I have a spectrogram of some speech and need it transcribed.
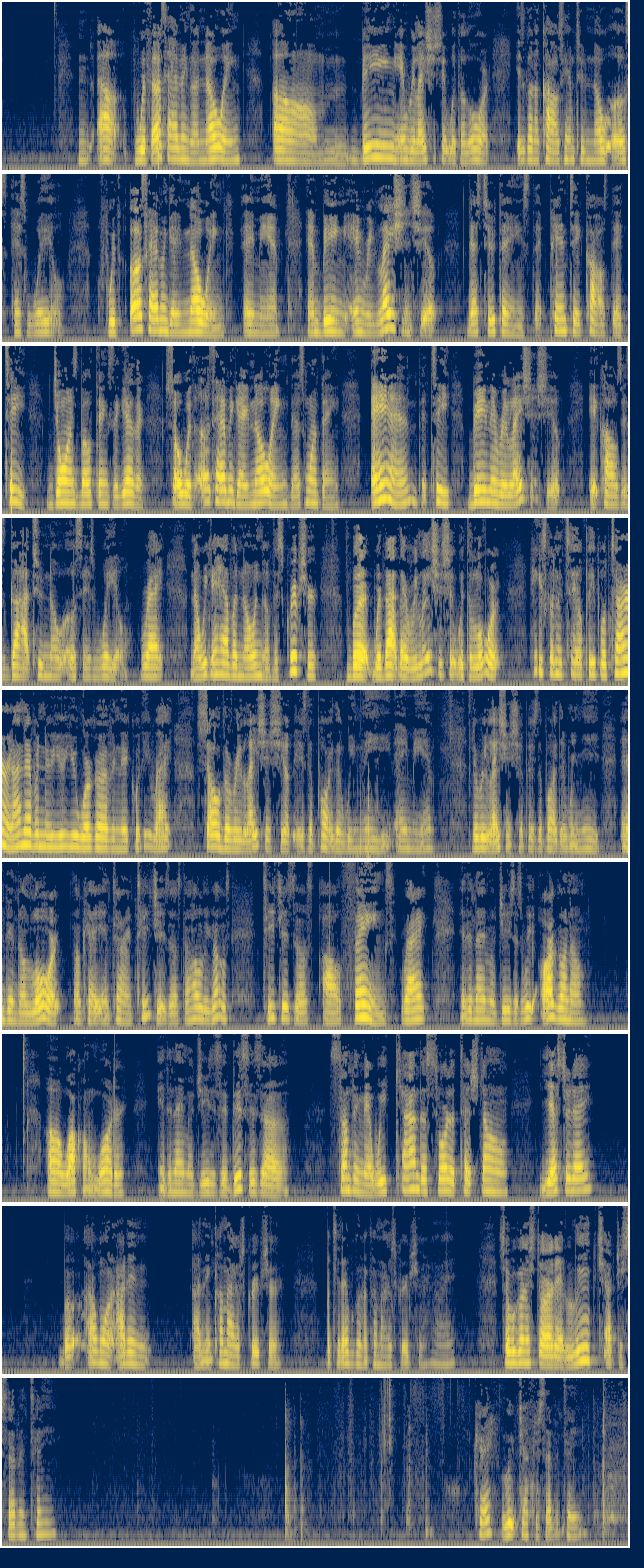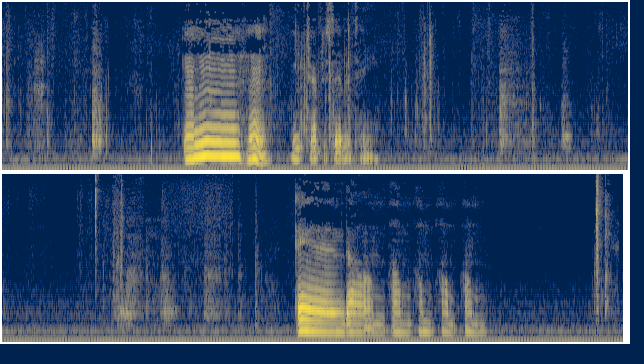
uh, with us having a knowing, um, being in relationship with the Lord is going to cause Him to know us as well. With us having a knowing, amen, and being in relationship, that's two things. That Pentecost, that T joins both things together. So with us having a knowing, that's one thing, and the T being in relationship, it causes God to know us as well, right? Now we can have a knowing of the scripture, but without that relationship with the Lord, He's going to tell people, turn. I never knew you, you worker of iniquity, right? So the relationship is the part that we need. Amen. The relationship is the part that we need. And then the Lord, okay, in turn teaches us, the Holy Ghost teaches us all things, right? In the name of Jesus. We are going to uh, walk on water in the name of Jesus. And this is uh, something that we kind of sort of touched on yesterday but I want I didn't I didn't come out of scripture. But today we're going to come out of scripture, all right? So we're going to start at Luke chapter 17. Okay, Luke chapter 17. Mm-hmm. Luke chapter 17. And um, um, um, um, um,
